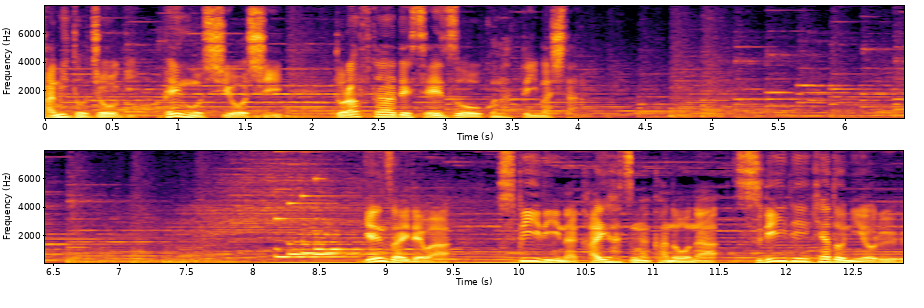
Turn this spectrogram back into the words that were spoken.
紙と定規ペンを使用しドラフターで製図を行っていました。現在ではスピーディーな開発が可能な 3D キャドによる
